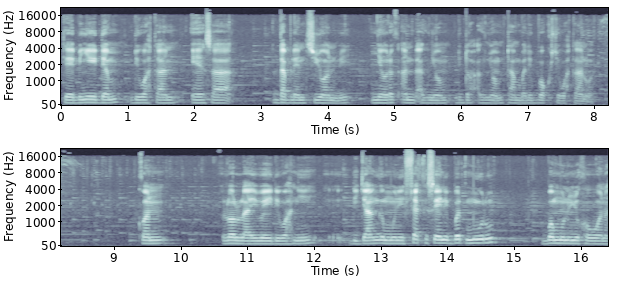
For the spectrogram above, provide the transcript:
te bi ñuy dem di waxtaan insa dab leen ci yoon bi ñëw rek ànd ak ñoom di dox ak ñoom tàmbali bokk ci waxtaan wa. Kon loolu lay wéy di wax ni di jàng mu ni fekk seeni bët muuru ba mënuñu ko woon a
